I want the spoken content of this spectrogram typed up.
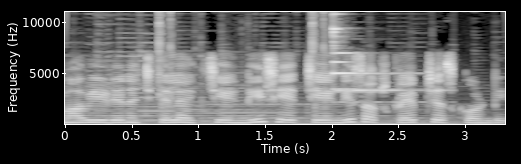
మా వీడియో నచ్చితే లైక్ చేయండి షేర్ చేయండి సబ్స్క్రైబ్ చేసుకోండి.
